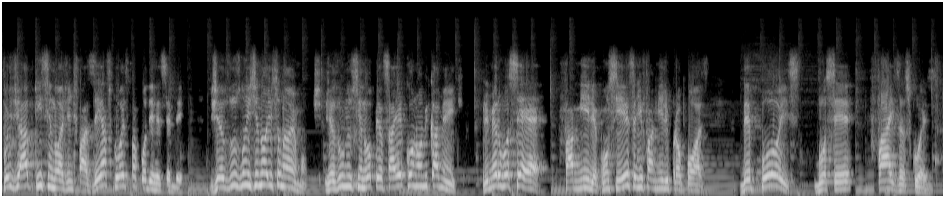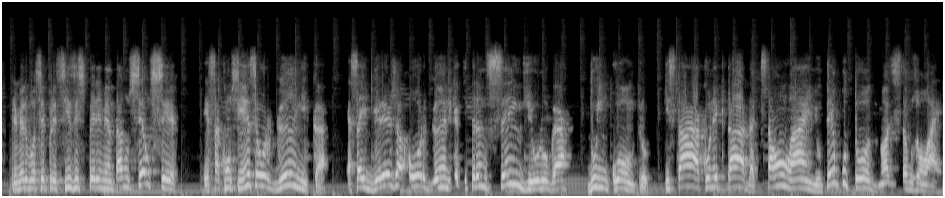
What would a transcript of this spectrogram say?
Foi o diabo que ensinou a gente fazer as coisas para poder receber. Jesus não ensinou isso, não, irmão. Jesus nos ensinou a pensar economicamente. Primeiro você é família, consciência de família e propósito. Depois você faz as coisas. Primeiro você precisa experimentar no seu ser essa consciência orgânica, essa igreja orgânica que transcende o lugar do encontro, que está conectada, que está online o tempo todo. Nós estamos online,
